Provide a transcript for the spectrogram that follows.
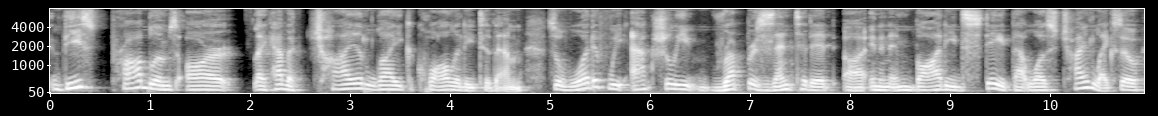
these problems are like have a childlike quality to them. So what if we actually represented it uh, in an embodied state that was childlike? So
